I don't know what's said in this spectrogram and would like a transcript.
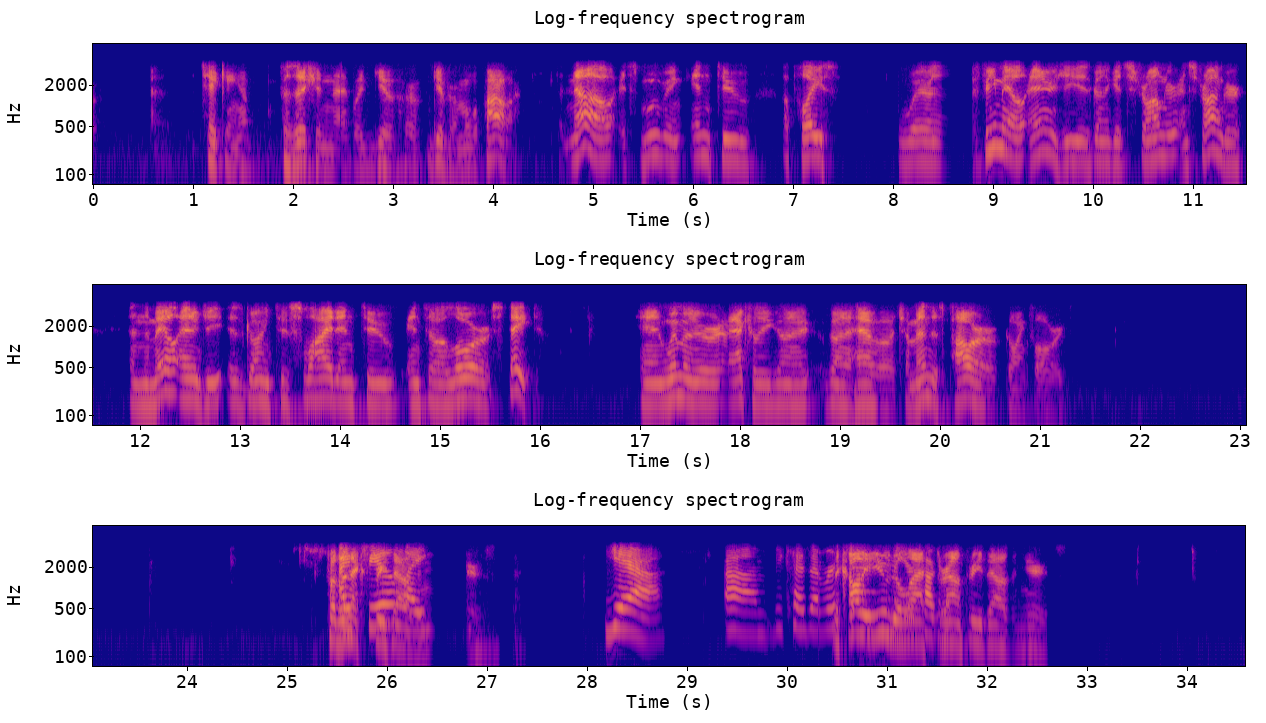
taking a position that would give her give her more power. But now it's moving into a place where the female energy is going to get stronger and stronger, and the male energy is going to slide into into a lower state. And women are actually going to going to have a tremendous power going forward for the I next 3,000 like- years. Yeah, um, because ever The Kali Yuga lasts around 3,000 years.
